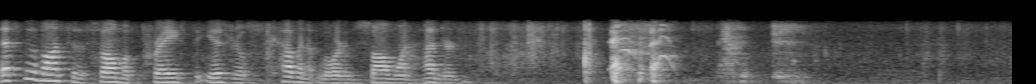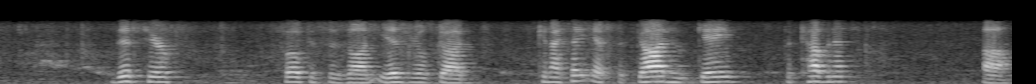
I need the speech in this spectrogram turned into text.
Let's move on to the psalm of praise to Israel's covenant Lord in Psalm 100. this here focuses on Israel's God. Can I say it's the God who gave the covenant? Uh,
